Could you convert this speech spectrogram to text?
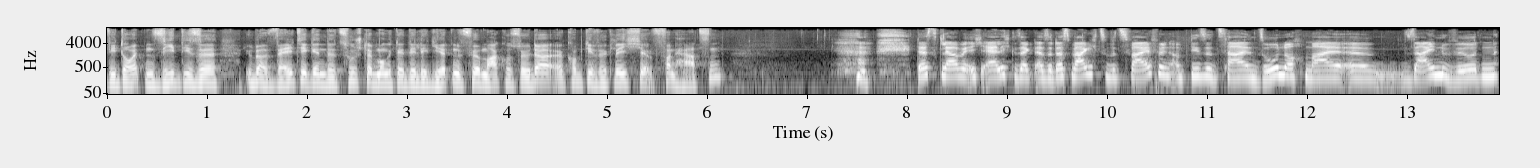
wie deuten Sie diese überwältigende Zustimmung der Delegierten für Markus Söder? Äh, kommt die wirklich von Herzen? Das glaube ich ehrlich gesagt, also das wage ich zu bezweifeln, ob diese Zahlen so noch mal äh, sein würden,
